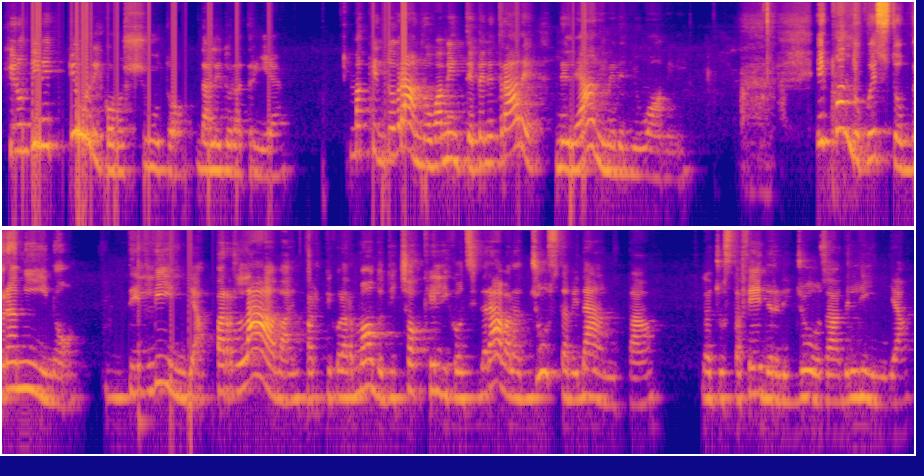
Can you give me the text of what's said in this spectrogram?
che non viene più riconosciuto dalle idolatrie, ma che dovrà nuovamente penetrare nelle anime degli uomini. E quando questo bramino dell'India parlava in particolar modo di ciò che egli considerava la giusta Vedanta, la giusta fede religiosa dell'India,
